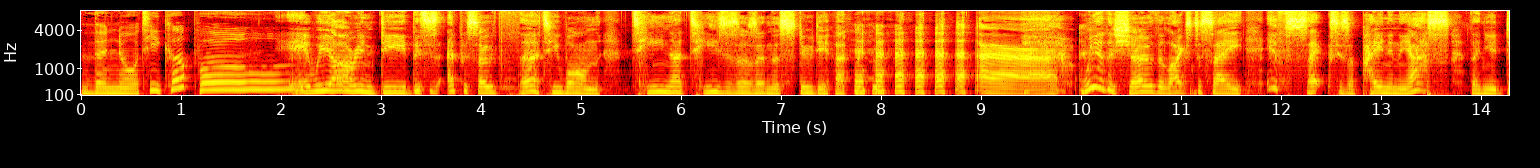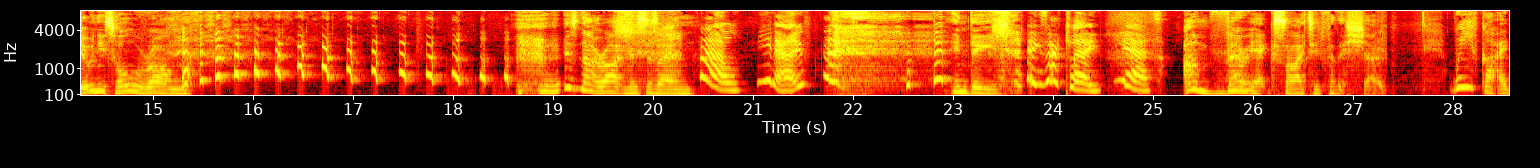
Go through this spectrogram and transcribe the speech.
The naughty couple. Here we are indeed. This is episode 31. Tina teases us in the studio. we are the show that likes to say, if sex is a pain in the ass, then you're doing it all wrong. Isn't that right, Mrs. N? Well, you know, Indeed. exactly. Yes. I'm very excited for this show. We've got a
